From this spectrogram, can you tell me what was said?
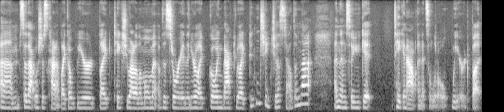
Um, so that was just kind of like a weird, like takes you out of the moment of the story and then you're like going back to be like, didn't she just tell them that? And then so you get taken out and it's a little weird but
